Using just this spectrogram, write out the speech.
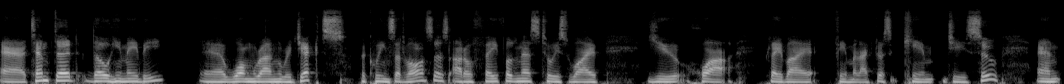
Uh, tempted though he may be, uh, Wong Rang rejects the queen's advances out of faithfulness to his wife Yu Hua, played by female actress Kim Ji-soo, and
